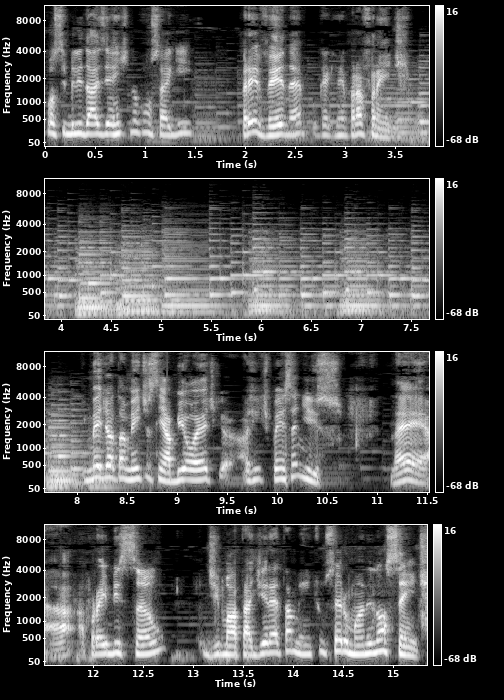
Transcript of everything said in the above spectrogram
possibilidades e a gente não consegue prever, né, o que, é que vem para frente. Imediatamente, assim, a bioética, a gente pensa nisso, né, a, a proibição de matar diretamente um ser humano inocente.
